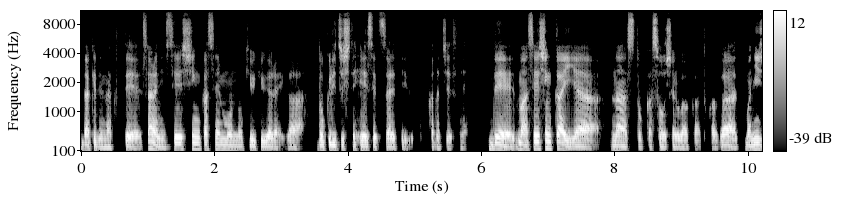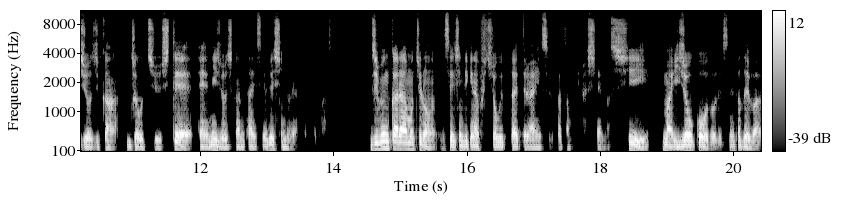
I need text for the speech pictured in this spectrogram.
だけでなくて、さらに精神科専門の救急外来が独立して併設されている形ですね。で、まあ、精神科医やナースとかソーシャルワーカーとかが、まあ、24時間常駐して、24時間体制で診療をやってます。自分からもちろん精神的な不調を訴えて来院する方もいらっしゃいますし、まあ、異常行動ですね。例えば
